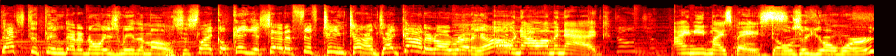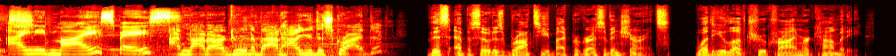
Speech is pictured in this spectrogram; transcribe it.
That's the thing that annoys me the most. It's like, okay, you said it 15 times. I got it already. Huh? Oh, now I'm a nag. I need my space. Those are your words. I need my space. I'm not arguing about how you described it. This episode is brought to you by Progressive Insurance. Whether you love true crime or comedy,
